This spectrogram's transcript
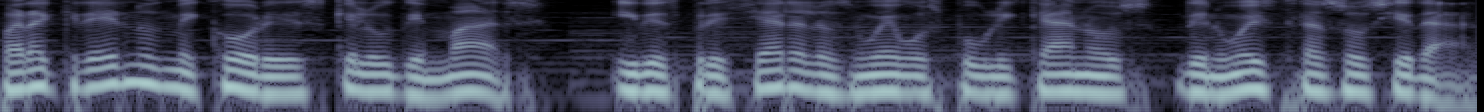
para creernos mejores que los demás y despreciar a los nuevos publicanos de nuestra sociedad.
